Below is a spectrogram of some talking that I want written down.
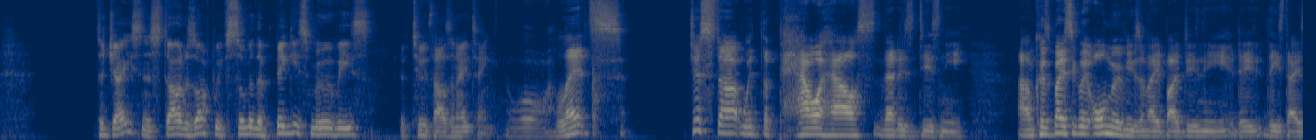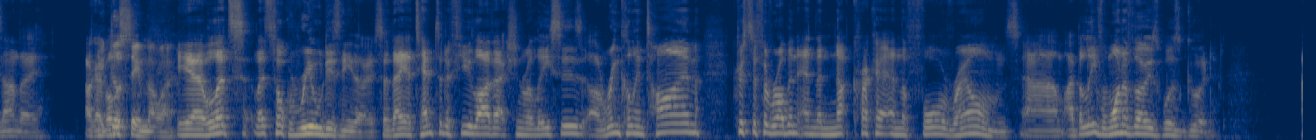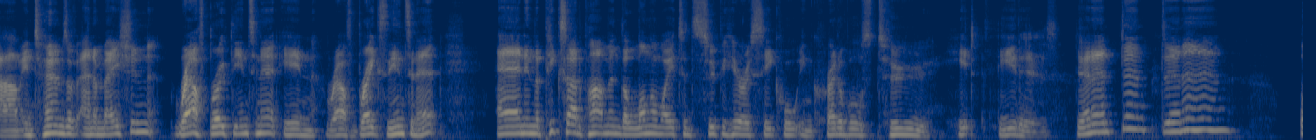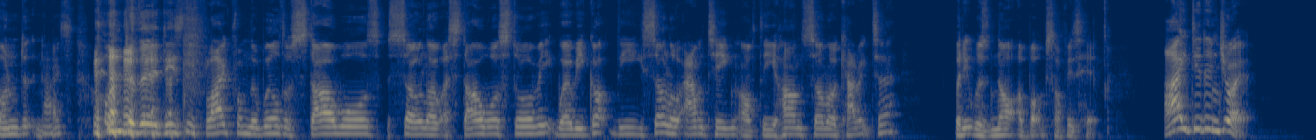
So, Jason, start us off with some of the biggest movies of 2018. Oh, let's just start with the powerhouse that is Disney, because basically all movies are made by Disney these days, aren't they? Okay, It well, does seem that way. Yeah, well let's let's talk real Disney though. So they attempted a few live action releases: A Wrinkle in Time, Christopher Robin, and the Nutcracker and the Four Realms. Um, I believe one of those was good. Um, in terms of animation, Ralph broke the internet in Ralph Breaks the Internet, and in the Pixar department, the long-awaited superhero sequel Incredibles 2 hit theaters. Dun, dun, dun, dun. Under nice under the Disney flag from the world of Star Wars Solo, a Star Wars story, where we got the solo outing of the Han Solo character, but it was not a box office hit. I did enjoy it.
